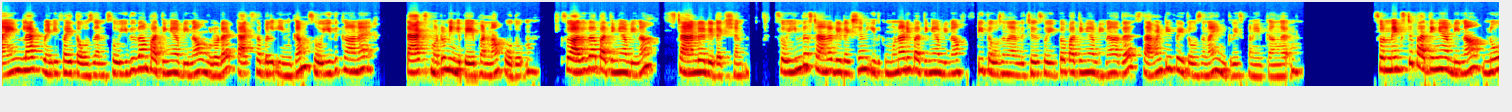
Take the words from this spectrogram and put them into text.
Nine lakh twenty five thousand so இதுதான் பார்த்தீங்க அப்படின்னா உங்களோட டேக்ஸபிள் இன்கம் ஸோ இதுக்கான டேக்ஸ் மட்டும் நீங்கள் பே பண்ணால் போதும். ஸோ அதுதான் பார்த்தீங்க அப்படின்னா ஸ்டாண்டர்ட் டிடக்ஷன் ஸோ இந்த ஸ்டாண்டர்ட் டிடெக்ஷன் இதுக்கு முன்னாடி பார்த்தீங்க அப்படின்னா ஃபிஃப்டி தௌசண்டாக இருந்துச்சு. ஸோ இப்போ பார்த்தீங்க அப்படின்னா அதை செவன்ட்டி ஃபைவ் தௌசண்டாக இன்க்ரீஸ் பண்ணியிருக்காங்க. ஸோ நெக்ஸ்ட் பார்த்தீங்க அப்படின்னா no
